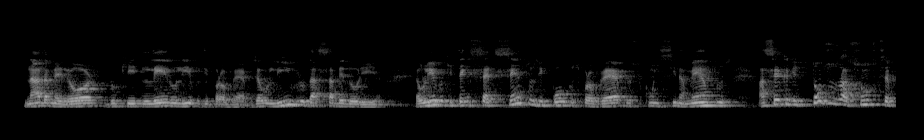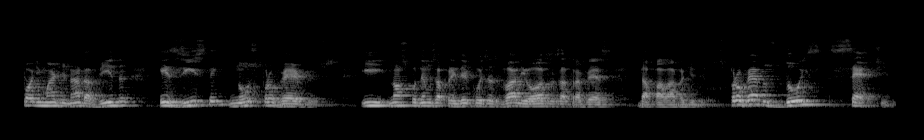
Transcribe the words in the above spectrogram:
nada melhor do que ler o livro de Provérbios. É o livro da sabedoria. É o livro que tem setecentos e poucos provérbios com ensinamentos acerca de todos os assuntos que você pode imaginar da vida, existem nos provérbios. E nós podemos aprender coisas valiosas através da palavra de Deus. Provérbios 2, 7.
